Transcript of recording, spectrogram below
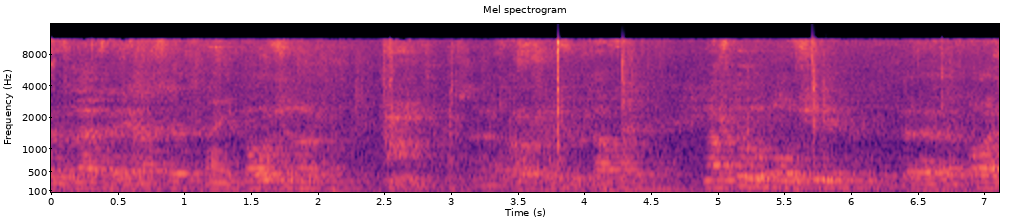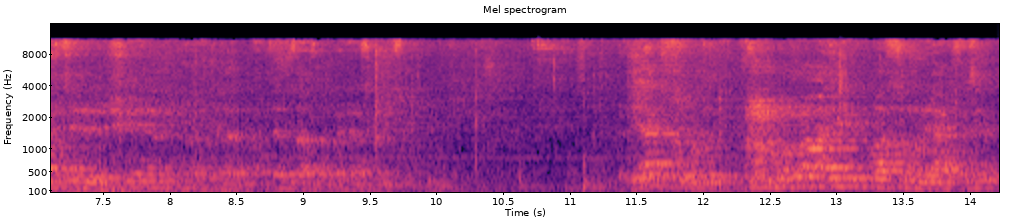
значит, проведена эта реакция и получено э, хорошие результаты. На что мы получили э, положительное решение от, э, от этого Азербайджанского института. Реакцию мы проводили классовую реакцию.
